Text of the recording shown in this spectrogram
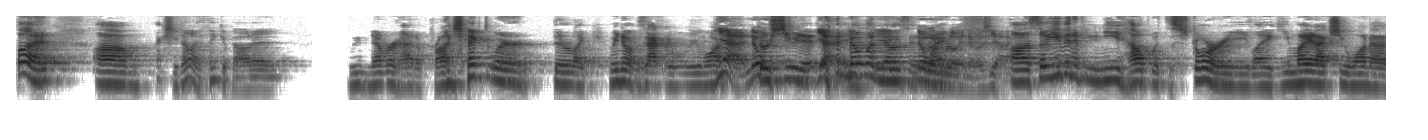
But um, actually, now that I think about it, we've never had a project where they're like, we know exactly what we want. Yeah, no- go shoot it. Yeah. no one knows it. No right? one really knows. Yeah. Uh, so even if you need help with the story, like you might actually want to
